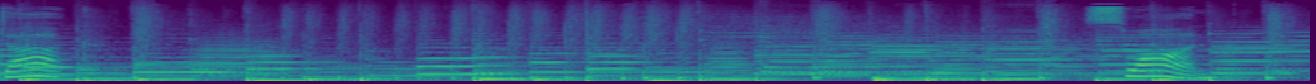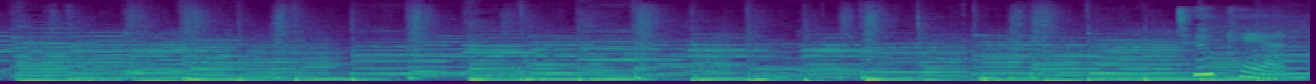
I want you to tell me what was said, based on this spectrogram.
Duck. Swan. Toucan.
